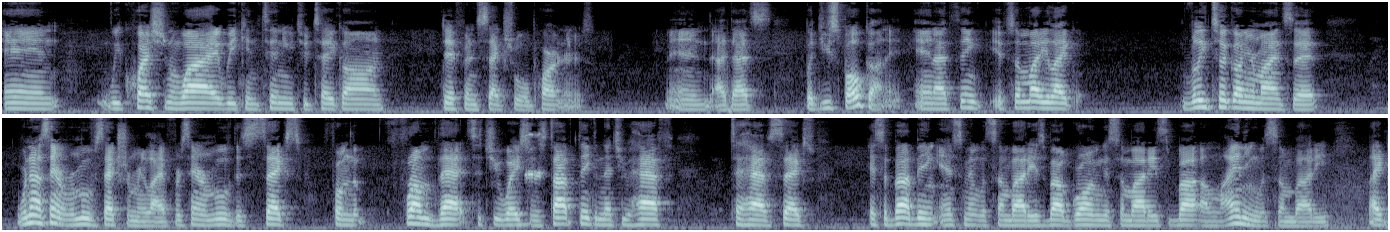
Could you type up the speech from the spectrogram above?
and we question why we continue to take on different sexual partners. And I, that's but you spoke on it. And i think if somebody like really took on your mindset we're not saying remove sex from your life. We're saying remove the sex from the from that situation. Stop thinking that you have to have sex. It's about being intimate with somebody. It's about growing with somebody. It's about aligning with somebody like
